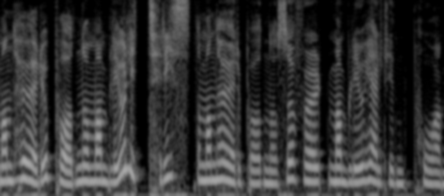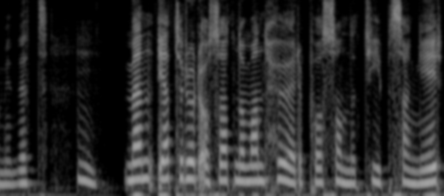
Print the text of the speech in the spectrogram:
Man hører jo på den, og man blir jo litt trist når man hører på den også, for man blir jo hele tiden påminnet. Mm. Men jeg tror også at når man hører på sånne type sanger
